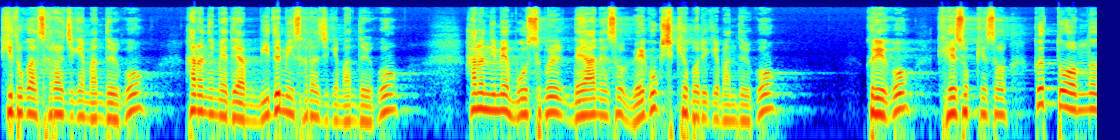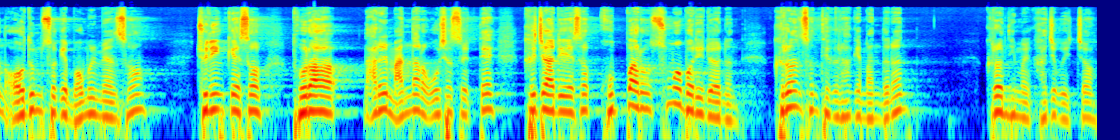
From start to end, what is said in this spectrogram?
기도가 사라지게 만들고 하느님에 대한 믿음이 사라지게 만들고 하느님의 모습을 내 안에서 왜곡시켜 버리게 만들고 그리고 계속해서 끝도 없는 어둠 속에 머물면서 주님께서 돌아 나를 만나러 오셨을 때 그 자리에서 곧바로 숨어 버리려는 그런 선택을 하게 만드는 그런 힘을 가지고 있죠.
